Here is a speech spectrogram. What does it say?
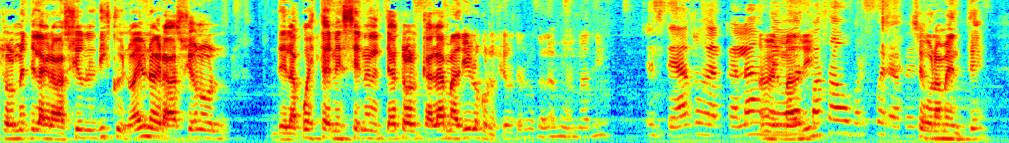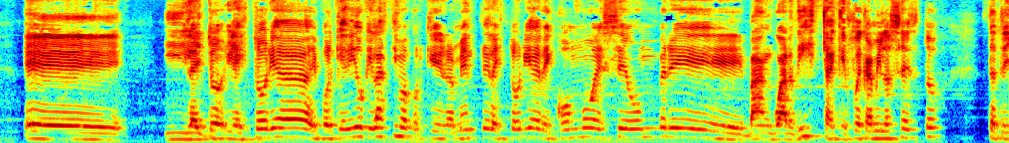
solamente la grabación del disco y no hay una grabación de la puesta en escena en el Teatro Alcalá Madrid. ¿Lo conoció el Teatro Alcalá Madrid? El teatro de Alcalá, Ah, ¿en debo Madrid? haber pasado por fuera. Pero... Seguramente. Eh, y, la, y la historia, ¿y por qué digo qué lástima? Porque realmente la historia de cómo ese hombre vanguardista que fue Camilo VI trató de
